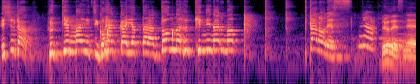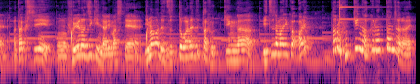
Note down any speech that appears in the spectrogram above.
1週間腹筋毎日500回やったらどんな腹筋になるの？太郎です。ということでですね私この冬の時期になりまして今までずっと割れてた腹筋がいつの間にかあれ？太郎腹筋なくなったんじゃない？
